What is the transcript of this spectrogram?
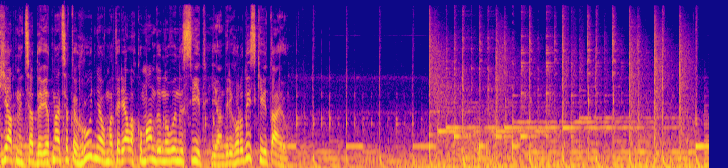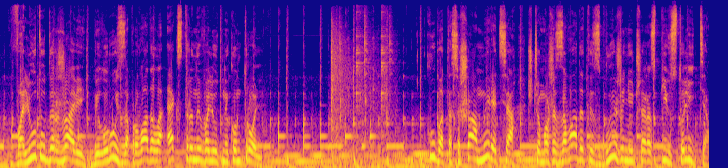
П'ятниця, 19 грудня. В матеріалах команди Новини Світ. Я Андрій Городиський. Вітаю. Валюту державі. Білорусь запровадила екстрений валютний контроль. Куба та США миряться, що може завадити зближенню через півстоліття.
